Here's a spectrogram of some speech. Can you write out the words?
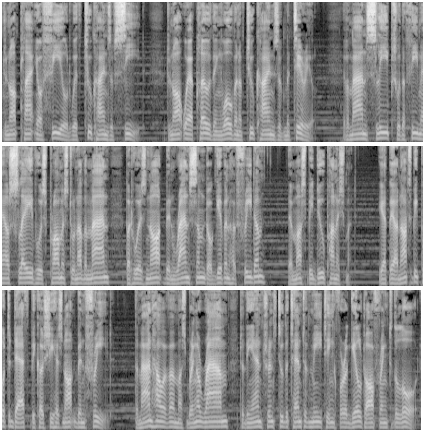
Do not plant your field with two kinds of seed. Do not wear clothing woven of two kinds of material. If a man sleeps with a female slave who is promised to another man, but who has not been ransomed or given her freedom, there must be due punishment. Yet they are not to be put to death because she has not been freed. The man, however, must bring a ram to the entrance to the tent of meeting for a guilt offering to the Lord.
